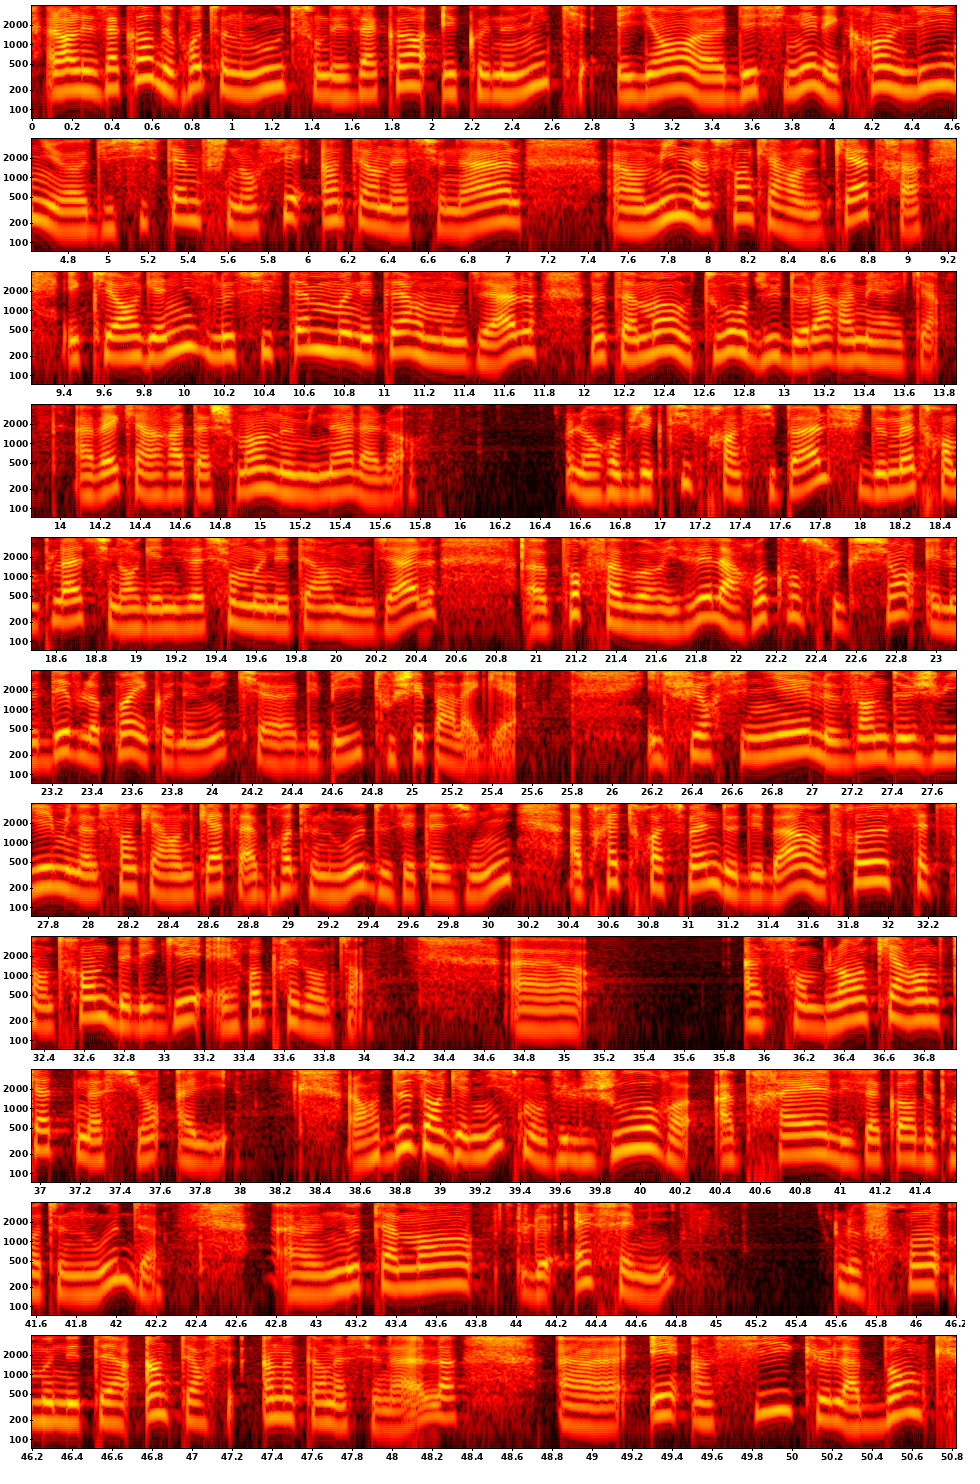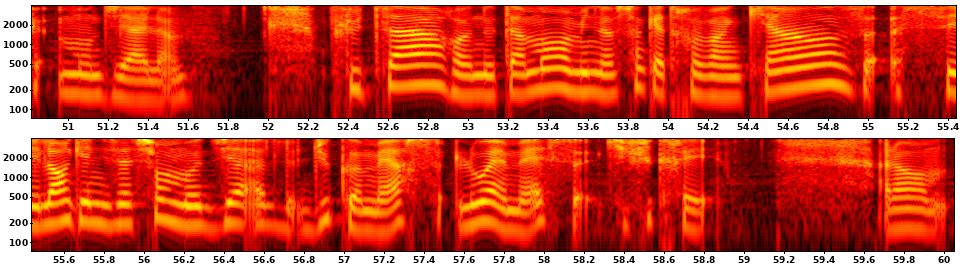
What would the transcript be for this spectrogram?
Alors, les accords de Bretton Woods sont des accords économiques ayant euh, dessiné les grandes lignes euh, du système financier international euh, en 1944 et qui organisent le système monétaire mondial, notamment autour du dollar américain, avec un rattachement nominal alors. Leur objectif principal fut de mettre en place une organisation monétaire mondiale euh, pour favoriser la reconstruction et le développement économique euh, des pays touchés par la guerre. Ils furent signés le 22 juillet 1944 à Bretton Woods aux États-Unis après trois semaines de débats entre 730 délégués et représentants, euh, assemblant 44 nations alliées. Alors deux organismes ont vu le jour après les accords de Bretton Woods, notamment le FMI, le Front monétaire international euh, et ainsi que la Banque mondiale. Plus tard, notamment en 1995, c'est l'Organisation mondiale du commerce, l'OMS, qui fut créée. Alors,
